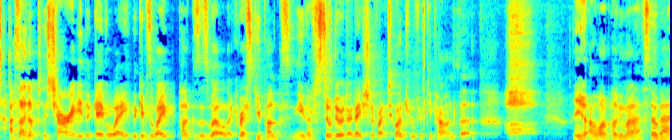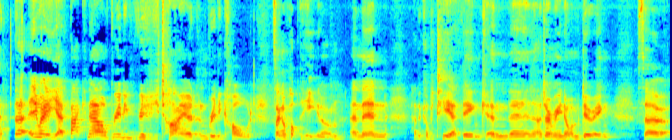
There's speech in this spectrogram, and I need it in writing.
I signed up to this charity that gave away, that gives away pugs as well, like rescue pugs. You have to still do a donation of like £250 but yeah, I want a pug in my life so bad. But anyway, yeah, back now, really, really tired and really cold. So I'm gonna pop the heating on and then have a cup of tea, I think, and then I don't really know what I'm doing. So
